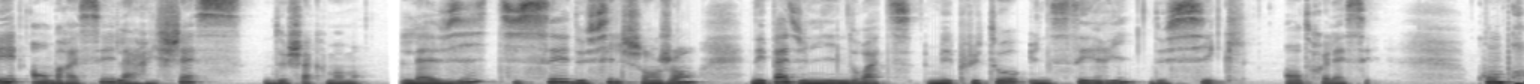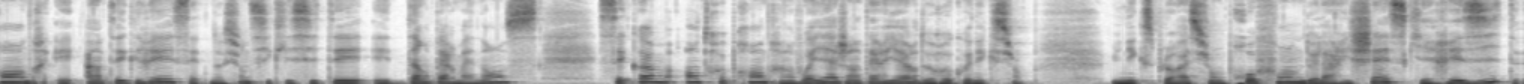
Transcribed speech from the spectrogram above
et embrasser la richesse de chaque moment. La vie tissée de fils changeants n'est pas une ligne droite, mais plutôt une série de cycles entrelacés. Comprendre et intégrer cette notion de cyclicité et d'impermanence, c'est comme entreprendre un voyage intérieur de reconnexion, une exploration profonde de la richesse qui réside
